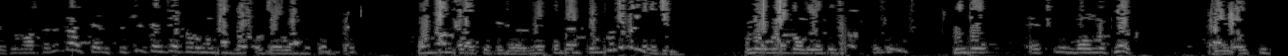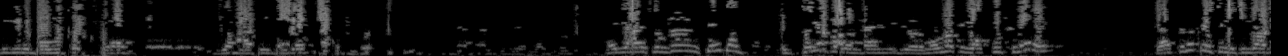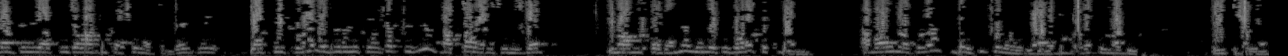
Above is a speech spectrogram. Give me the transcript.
tutulmasını da üstü tezce durumundan da zorlanmıştır. Ondan dolayı çekiliyorum. Yoksa ben kılgını mı yedim? Bu yollar doluyordu. Şimdi eski bolluk yok. Yani eskisi gibi bolluk yok. Biraz cemaati idare etmiyor. E yansıldığı şeyden şey yapalım ben diyorum. Olmazsa yatsıyı kılarız. Yatsını peşin için. Adam şimdi yatsın cemaatini kaçırmasın. Belki yatsıyı kılar öbürünü kılacak bizim hatta var içimizde. İmamlık edenler milleti dua tıkmayın. Ama ondan sonra belki kılınır yani. Bunlara kılmadık. İnşallah.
